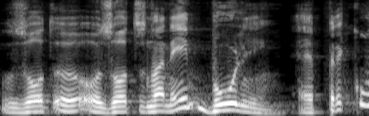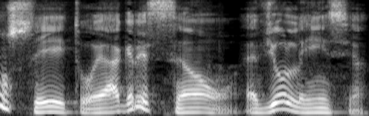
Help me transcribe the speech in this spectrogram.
os, outros os outros não é nem bullying, é preconceito, é agressão, é violência.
